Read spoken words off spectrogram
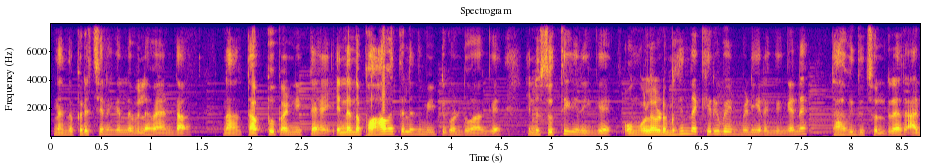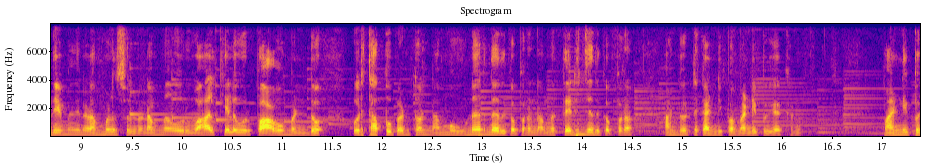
நான் இந்த பிரச்சனைகளில் விழ வேண்டாம். நான் தப்பு பண்ணிட்டேன். என்னை இந்த பாவத்திலேருந்து மீட்டு கொண்டு வாங்க. என்னை சுத்திகரிங்க. உங்களோட மிகுந்த கிருபையின் கிருபையின்படி இறங்குங்கன்னு தாவிது சொல்கிறார் அதே மாதிரி நம்மளும் சொல்லணும். நம்ம ஒரு வாழ்க்கையில் ஒரு பாவம் பண்ணிட்டோம். ஒரு தப்பு பண்ணிட்டோம் நம்ம உணர்ந்ததுக்கப்புறம் நம்ம தெரிஞ்சதுக்கப்புறம் அண்டோட்ட கண்டிப்பாக மன்னிப்பு கேட்கணும். மன்னிப்பு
